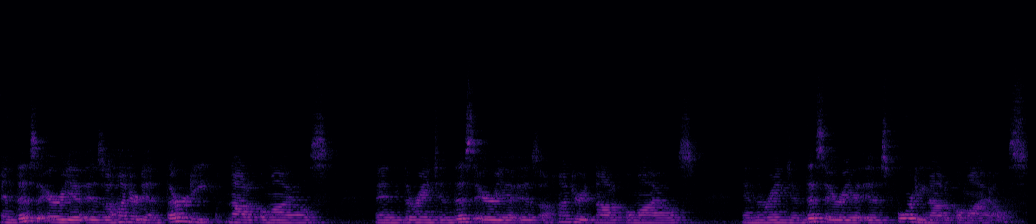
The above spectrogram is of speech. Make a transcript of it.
in this area is 130 nautical miles, and the range in this area is 100 nautical miles, and the range in this area is 40 nautical miles.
